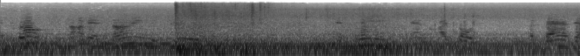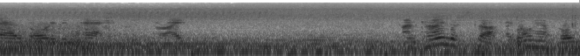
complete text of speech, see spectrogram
at 12, I mean, at 9 to 2, it's me and I told you, the bad dad has already been tagged. All right? I'm kind of stuck. I don't have broken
